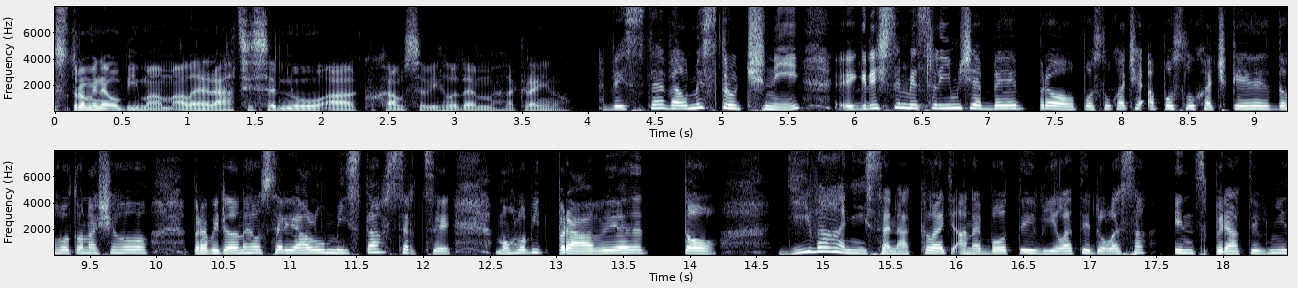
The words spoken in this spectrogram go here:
Stromy neobjímám, ale rád si sednu a kochám se výhledem na krajinu. Vy jste velmi stručný, když si myslím, že by pro posluchače a posluchačky tohoto našeho pravidelného seriálu Místa v srdci mohlo být právě to dívání se na kleť anebo ty výlety do lesa inspirativní,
